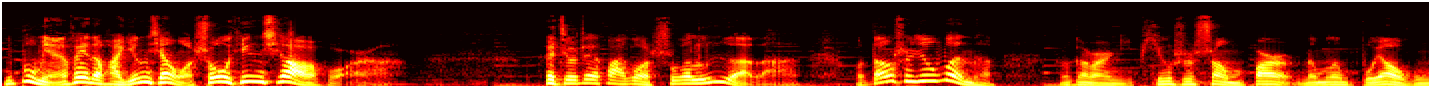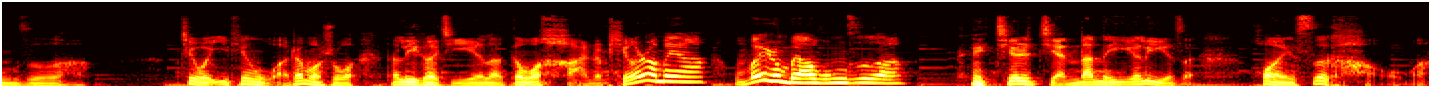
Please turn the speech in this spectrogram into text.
你不免费的话，影响我收听效果啊！就这话给我说乐了。我当时就问他说：“哥们儿，你平时上班能不能不要工资啊？”结果一听我这么说，他立刻急了，跟我喊着：“凭什么呀？我为什么不要工资啊？” 其实简单的一个例子，换位思考嘛。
